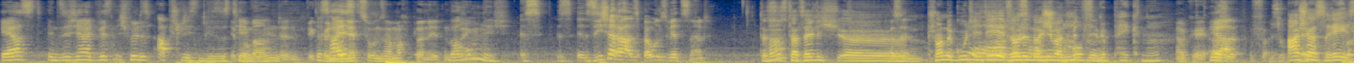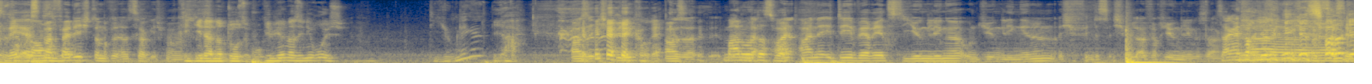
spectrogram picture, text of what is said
erst in Sicherheit wissen. Ich will das abschließen, dieses Ja, Thema. Wohin denn? Wir Das können heißt- die nicht zu unserem Machtplaneten Warum bringen. nicht? Es ist sicherer als bei uns wird's nicht. Das Hä? ist tatsächlich äh, Also- schon eine gute Boah, Idee. das Sollte nur jemand mitnehmen. Gepäck, ne? Okay, Ja. also. So, Aschers Reis. Ray erstmal fertig, dann sag ich mal was. Kriegt jeder eine Dose Wookie-Bier und dann sind die ruhig. Die Jünglinge? Ja. Also ich bin, Korrekt. also Manu hat das Wort. Ein, eine Idee wäre jetzt die Jünglinge und Jünglinnen. Ich finde es, ich will einfach Jünglinge sagen. Sag einfach Ja. Jünglinge. Ist schon okay. Wir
